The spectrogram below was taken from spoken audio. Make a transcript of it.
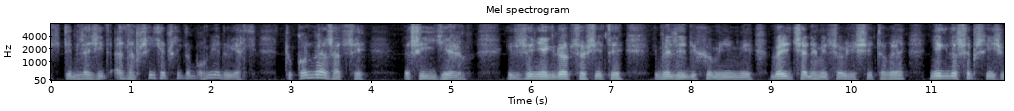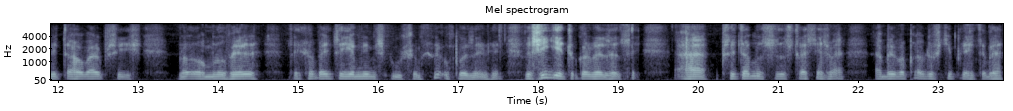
s tím zažít a například při tom ohmědu, jak tu konverzaci řídil, když se někdo, což i ty mezi duchovními veličanými jsou ješitové, někdo se příliš vytahoval, příliš no, mluvil, tak ho velice jemným způsobem upozornil. Řídit tu konverzaci. A přitom strašně jsme, aby opravdu vtipný. To bylo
